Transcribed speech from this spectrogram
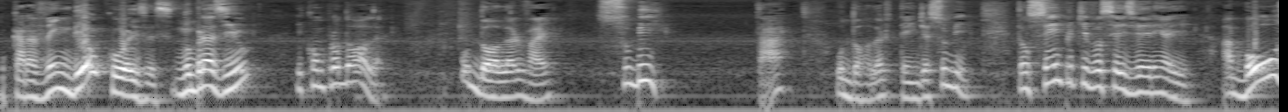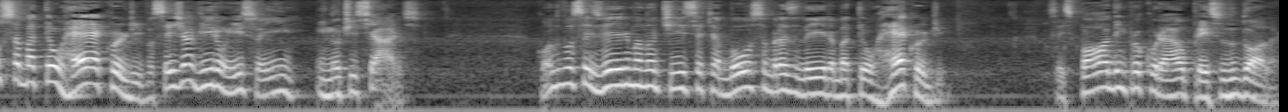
O cara vendeu coisas no Brasil e comprou dólar o dólar vai subir, tá? O dólar tende a subir. Então, sempre que vocês verem aí, a bolsa bateu recorde, vocês já viram isso aí em, noticiários. Quando vocês verem uma notícia que a bolsa brasileira bateu recorde, vocês podem procurar o preço do dólar.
